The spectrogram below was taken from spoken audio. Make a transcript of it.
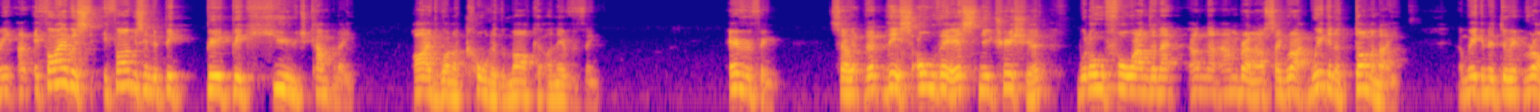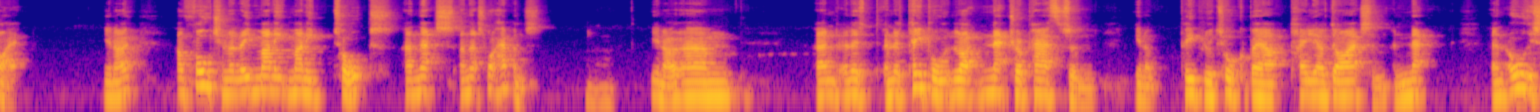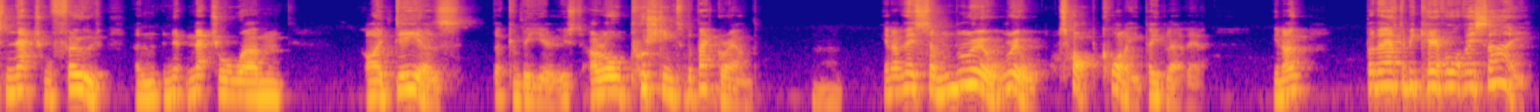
I mean, if I was if I was in a big, big, big, huge company, I'd want to corner the market on everything. Everything. So that this, all this nutrition would all fall under that under that umbrella. I'd say, right, we're going to dominate, and we're going to do it right. You know, unfortunately, money money talks, and that's and that's what happens. Mm-hmm. You know, um, and and there's and there's people like naturopaths and you know people who talk about paleo diets and, and nat- and all this natural food and natural um, ideas that can be used are all pushed into the background. Mm-hmm. You know, there's some real, real top quality people out there, you know, but they have to be careful what they say.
